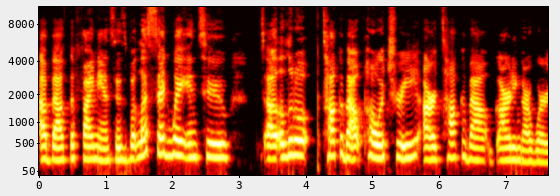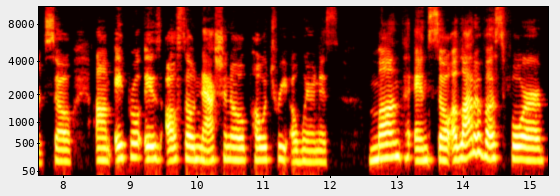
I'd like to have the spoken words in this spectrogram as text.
about the finances, but let's segue into uh, a little talk about poetry or talk about guarding our words. So, um, April is also National Poetry Awareness Month. And so, a lot of us for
